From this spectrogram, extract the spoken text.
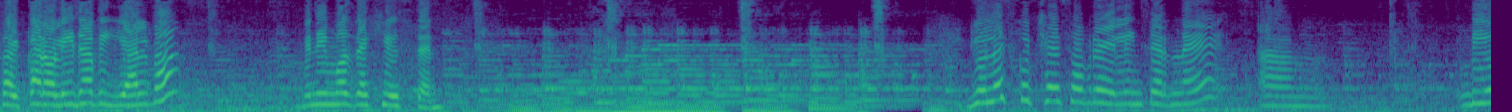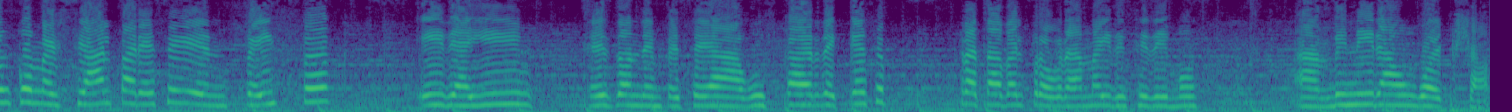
Soy Carolina Villalba. Venimos de Houston. Yo lo escuché sobre el internet vi un comercial, parece, en Facebook y de ahí es donde empecé a buscar de qué se trataba el programa y decidimos venir a un workshop.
